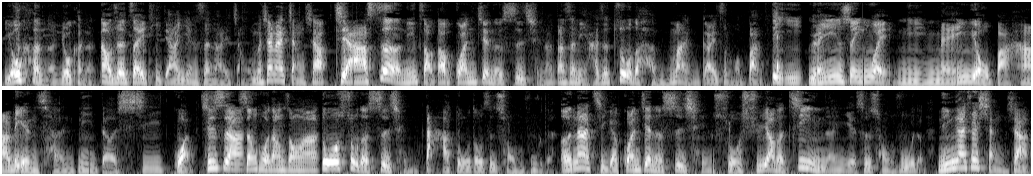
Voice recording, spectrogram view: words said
有可能，有可能。那我觉得这一题等下延伸来讲。我们先来讲一下，假设你找到关键的事情了，但是你还是做得很慢，该怎么办？第一，原因是因为你没有把它练成你的。习惯，其实啊，生活当中啊，多数的事情大多都是重复的，而那几个关键的事情所需要的技能也是重复的。你应该去想一下，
